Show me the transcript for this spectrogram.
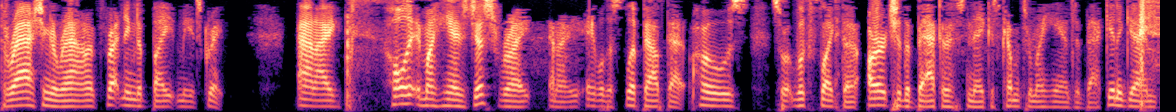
thrashing around, threatening to bite me. It's great. And I hold it in my hands just right, and I'm able to slip out that hose so it looks like the arch of the back of the snake is coming through my hands and back in again.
